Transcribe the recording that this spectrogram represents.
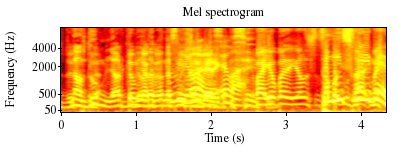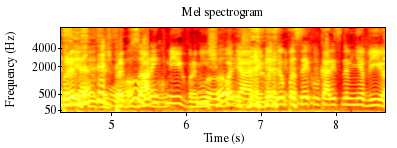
de Não, Portugal. do melhor cabelo da da Península Ibérica. É lá. Sim. Vai, eu, eles só para gozar, mas para, Ibérica? Sim, sim, mas para Uou. gozarem comigo, para me Uou. enxovalharem, mas eu passei a colocar isso na minha bio.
